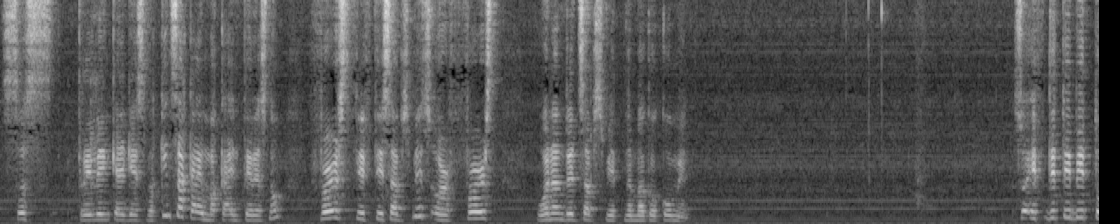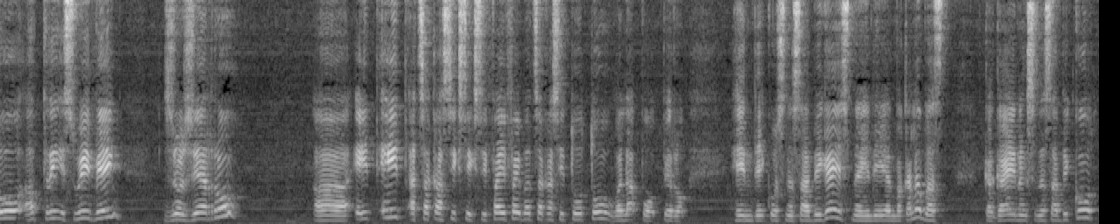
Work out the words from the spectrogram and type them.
sus, thrilling kay guys makinsa kay maka-interest no? First 50 submits or first 100 submit na magko-comment so if DTB2 uh, 3 is waving 00 uh, 88 at saka 66 55 at saka si 22 wala po. Pero hindi ko sinasabi guys na hindi yan makalabas kagaya ng sinasabi ko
